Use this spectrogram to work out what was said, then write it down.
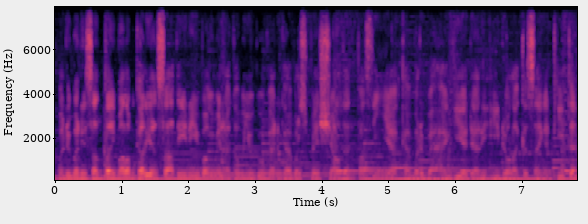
Menemani santai malam kalian saat ini, Bang Imin akan menyuguhkan kabar spesial dan pastinya kabar bahagia dari idola kesayangan kita.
